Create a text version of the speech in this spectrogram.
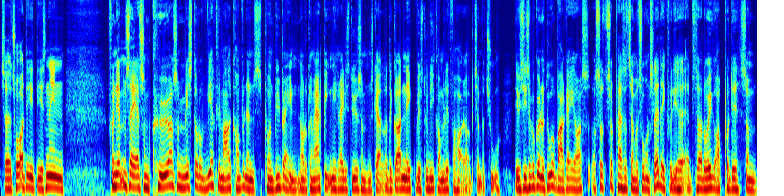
Så jeg tror, det, det er sådan en fornemmelse af, at som kører, så mister du virkelig meget confidence på en bybane, når du kan mærke, at bilen ikke rigtig styrer, som den skal. Og det gør den ikke, hvis du lige kommer lidt for højt op i temperatur. Det vil sige, så begynder du at bakke af også, og så, så passer temperaturen slet ikke, fordi at, så er du ikke op på det, som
